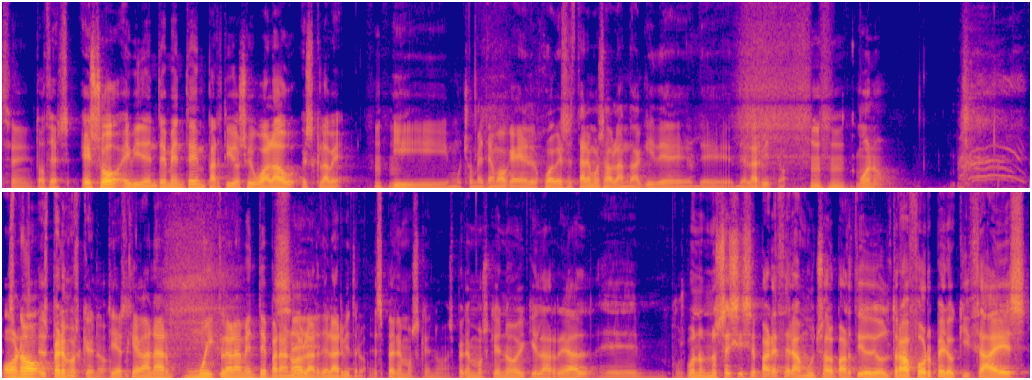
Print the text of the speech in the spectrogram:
Sí. Entonces, eso, evidentemente, en partidos igualados es clave. Y mucho me temo que el jueves estaremos hablando aquí de- de- del árbitro. bueno, O no, esperemos que no. tienes que ganar muy claramente para no hablar del árbitro. Esperemos que no, esperemos que no y que la Real, eh, pues bueno, no sé si se parecerá mucho al partido de Old Trafford, pero quizá es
